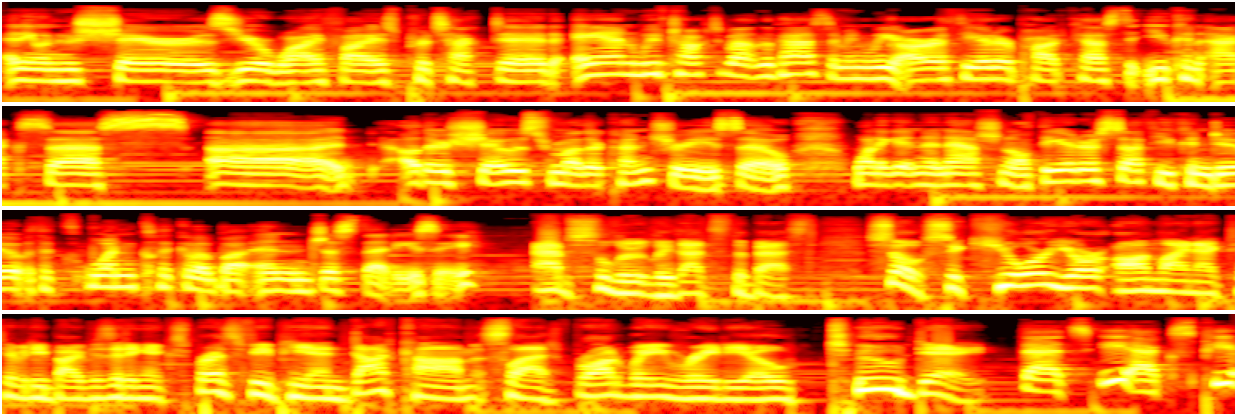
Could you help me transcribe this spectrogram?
Anyone who shares your Wi-Fi is protected. And we've talked about in the past. I mean, we are a theater podcast that you can access uh, other shows from other countries. So, want to get into national theater stuff? You can do it with a, one click of a button, just that easy. Absolutely, that's the best. So secure your online activity by visiting expressvpn.com slash Broadway Radio today. That's E-X-P-R-E-S-S-V-P-N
